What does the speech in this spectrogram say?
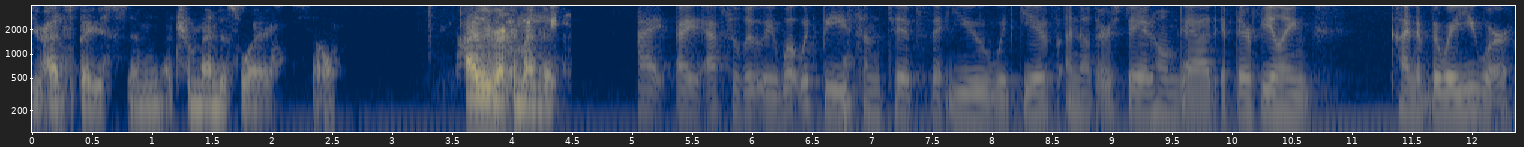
your headspace in a tremendous way. So highly recommend it. I, I absolutely what would be some tips that you would give another stay-at-home dad if they're feeling kind of the way you were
